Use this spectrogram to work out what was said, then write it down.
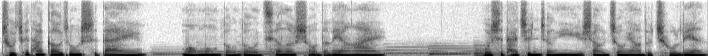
除却他高中时代懵懵懂懂牵了手的恋爱，我是他真正意义上重要的初恋。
